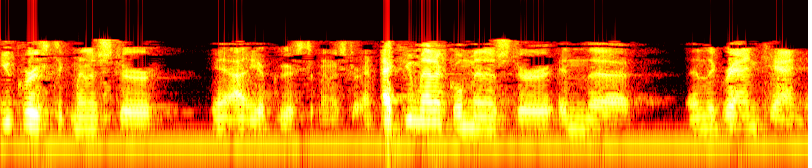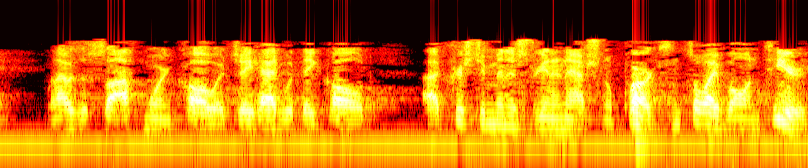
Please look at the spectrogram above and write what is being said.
Eucharistic minister, yeah, Eucharistic minister, an ecumenical minister in the in the Grand Canyon. When I was a sophomore in college, they had what they called uh, Christian Ministry in national parks, and so I volunteered.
